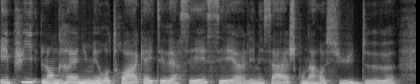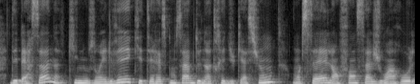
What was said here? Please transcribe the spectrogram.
Et puis l'engrais numéro 3 qui a été versé, c'est euh, les messages qu'on a reçus de euh, des personnes qui nous ont élevés, qui étaient responsables de notre éducation. On le sait, l'enfance ça joue un rôle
